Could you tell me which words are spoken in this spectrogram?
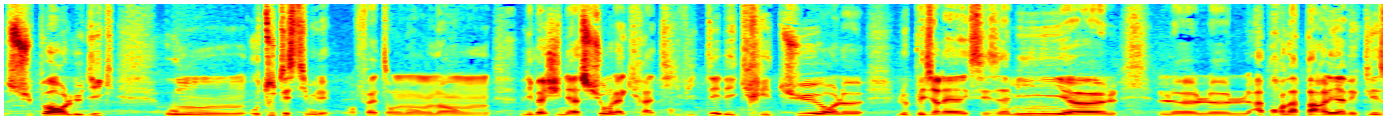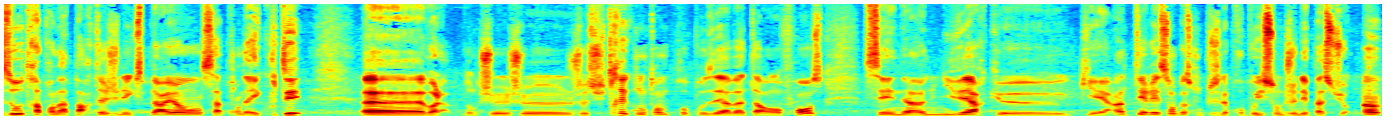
supports ludiques où, tout est stimulé. En fait, on, l'imagination, la créativité, l'écriture, le, plaisir d'être avec ses amis, euh, apprendre à parler avec les autres, apprendre à partager une expérience, apprendre à écouter. Euh, voilà. Donc, je, suis très content de proposer Avatar en France. C'est un univers qui est intéressant parce qu'en plus la proposition de jeu n'est pas sur un,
